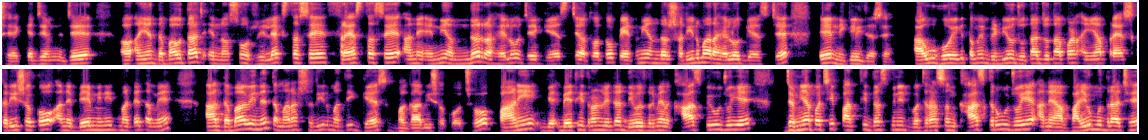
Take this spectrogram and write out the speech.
છે કે જે અહીંયા દબાવતા જ એ નસો રિલેક્સ થશે ફ્રેશ થશે અને એની અંદર રહેલો જે ગેસ છે અથવા તો પેટની અંદર શરીરમાં રહેલો ગેસ છે એ નીકળી જશે. આવું હોય કે તમે વીડિયો જોતા જોતા પણ અહીંયા પ્રેસ કરી શકો અને બે મિનિટ માટે તમે આ દબાવીને તમારા શરીરમાંથી ગેસ ભગાવી શકો છો. પાણી બે- થી ત્રણ લીટર દિવસ દરમિયાન ખાસ પીવું જોઈએ. જમ્યા પછી પાંચથી દસ મિનિટ વજ્રાસન ખાસ કરવું જોઈએ અને આ વાયુ મુદ્રા છે,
